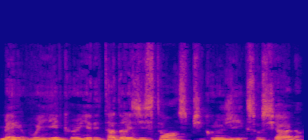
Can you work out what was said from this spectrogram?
Mais vous voyez qu'il y a des tas de résistances psychologiques, sociales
